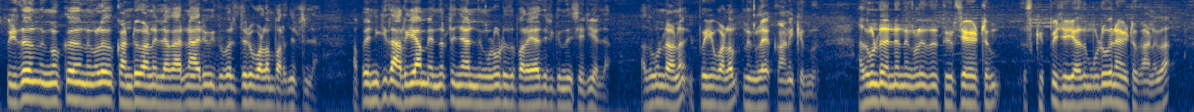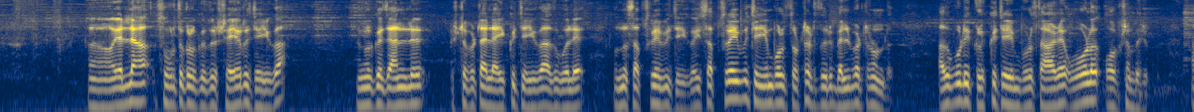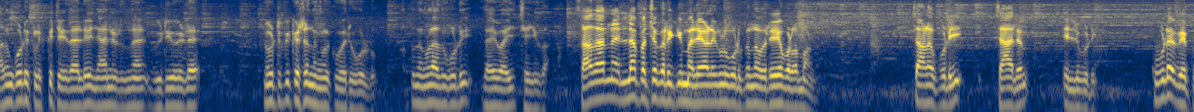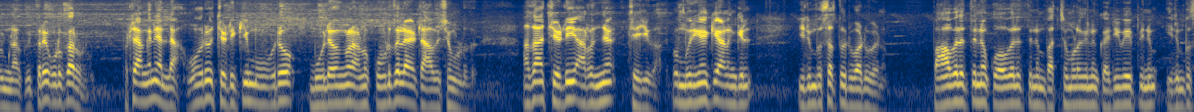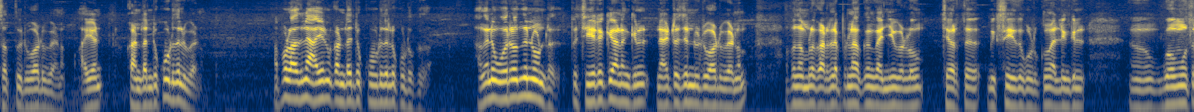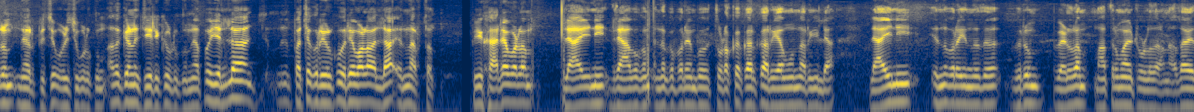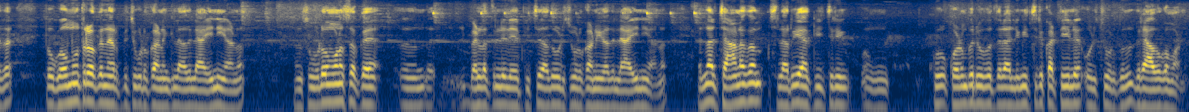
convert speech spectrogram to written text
ഇത് നിങ്ങൾക്ക് നിങ്ങൾ കണ്ടു കാണില്ല. കാരണം ആരും ഇതുപോലത്തെ ഒരു വളം പറഞ്ഞിട്ടില്ല. അപ്പോൾ എനിക്കിത് അറിയാം. എന്നിട്ട് ഞാൻ നിങ്ങളോട് ഇത് പറയാതിരിക്കുന്നത് ശരിയല്ല. അതുകൊണ്ടാണ് ഇപ്പോൾ ഈ വളം നിങ്ങളെ കാണിക്കുന്നത്. അതുകൊണ്ട് തന്നെ നിങ്ങളിത് തീർച്ചയായിട്ടും സ്കിപ്പ് ചെയ്യാതെ മുഴുവനായിട്ട് കാണുക. എല്ലാ സുഹൃത്തുക്കൾക്കും ഇത് ഷെയർ ചെയ്യുക. നിങ്ങൾക്ക് ചാനൽ ഇഷ്ടപ്പെട്ടാൽ ലൈക്ക് ചെയ്യുക അതുപോലെ ഒന്ന് സബ്സ്ക്രൈബ് ചെയ്യുക. ഈ സബ്സ്ക്രൈബ് ചെയ്യുമ്പോൾ തൊട്ടടുത്തൊരു ബെൽ ബട്ടണുണ്ട് അതുകൂടി ക്ലിക്ക് ചെയ്യുമ്പോൾ താഴെ ഓൾ ഓപ്ഷൻ വരും. അതും കൂടി ക്ലിക്ക് ചെയ്താലേ ഞാനിടുന്ന വീഡിയോയുടെ നോട്ടിഫിക്കേഷൻ നിങ്ങൾക്ക് വരുള്ളൂ അപ്പോൾ നിങ്ങളതുകൂടി ദയവായി ചെയ്യുക. സാധാരണ എല്ലാ പച്ചക്കറിക്കും മലയാളികൾ കൊടുക്കുന്ന ഒരേ വളമാണ്. ചാണകപ്പൊടി ചാരം എല്ലുപൊടി. കൂടെ വേപ്പിണ്ടാക്കും ഇത്രേ ഇത്രയേ കൊടുക്കാറുള്ളൂ. പക്ഷേ അങ്ങനെയല്ല. ഓരോ ചെടിക്കും ഓരോ മൂലകങ്ങളാണ് കൂടുതലായിട്ട് ആവശ്യമുള്ളത്. അത് ആ ചെടി അറിഞ്ഞ് ചെയ്യുക. ഇപ്പോൾ മുരിങ്ങയ്ക്കാണെങ്കിൽ ഇരുമ്പ് സത്ത് ഒരുപാട് വേണം. പാവലത്തിനും കോവലത്തിനും പച്ചമുളകിനും കരിവേപ്പിനും ഇരുമ്പ് സത്ത് ഒരുപാട് വേണം. അയൺ കണ്ടന്റ് കൂടുതൽ വേണം. അപ്പോൾ അതിന് അയൺ കണ്ടന്റ് കൂടുതൽ കൊടുക്കുക. അങ്ങനെ ഓരോന്നിനുണ്ട്. ഇപ്പോൾ ചീരയ്ക്കാണെങ്കിൽ നൈട്രജൻ ഒരുപാട് വേണം. അപ്പോൾ നമ്മൾ കടലപ്പിണ്ണാക്കും കഞ്ഞിവെള്ളവും ചേർത്ത് മിക്സ് ചെയ്ത് കൊടുക്കും. അല്ലെങ്കിൽ ഗോമൂത്രം നേർപ്പിച്ച് ഒഴിച്ചു കൊടുക്കും. അതൊക്കെയാണ് ചീരയ്ക്ക് കൊടുക്കുന്നത്. അപ്പോൾ എല്ലാ പച്ചക്കറികൾക്കും ഒരേ വളമല്ല എന്നർത്ഥം. ഈ ഹരവളം ലായനി ദ്രാവകം എന്നൊക്കെ പറയുമ്പോൾ തുടക്കക്കാർക്ക് അറിയാമോ എന്നറിയില്ല. ലായനി എന്ന് പറയുന്നത് വെറും വെള്ളം മാത്രമായിട്ടുള്ളതാണ്. അതായത് ഇപ്പോൾ ഗോമൂത്രമൊക്കെ നേർപ്പിച്ച് കൊടുക്കുകയാണെങ്കിൽ അത് ലായനിയാണ്. സൂഡോമോണസൊക്കെ വെള്ളത്തിൽ ലയിപ്പിച്ച് അത് ഒഴിച്ചു കൊടുക്കുകയാണെങ്കിൽ അത് ലായനിയാണ്. എന്നാൽ ചാണകം സ്ലറിയാക്കി ഇച്ചിരി കുഴമ്പ് രൂപത്തിൽ അല്ലെങ്കിൽ ഇച്ചിരി കട്ടിയിൽ ഒഴിച്ചു കൊടുക്കുന്നത് ദ്രാവകമാണ്.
